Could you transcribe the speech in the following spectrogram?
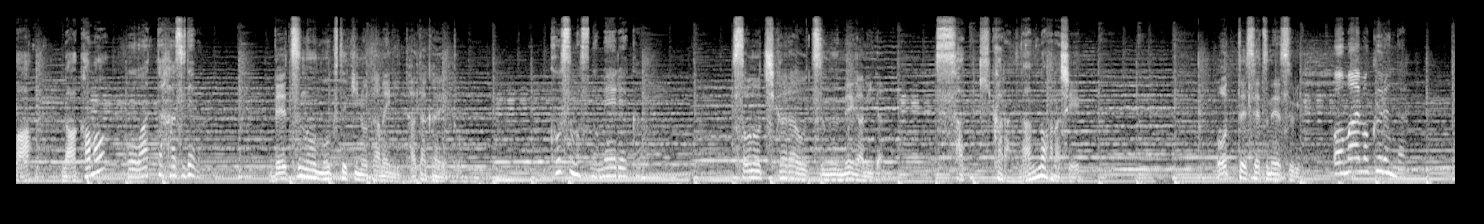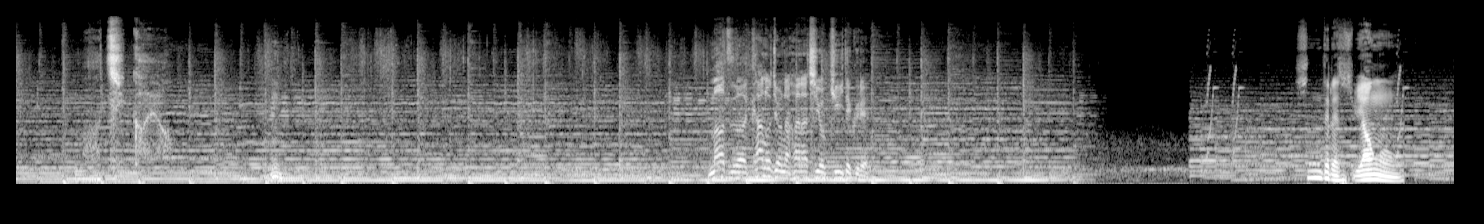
は？仲間？終わったはずでは。別の目的のために戦えコスモスの命令か。とその力を継ぐ女神ださっきから何の話追って説明するお前も来るんだマジかよまずは彼女の話を聞いてくれ 신들의 소집 영웅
